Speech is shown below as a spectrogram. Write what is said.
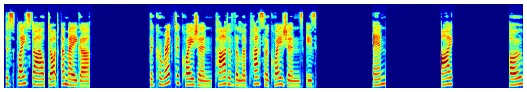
display style dot omega the correct equation part of the Laplace equations is n i o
